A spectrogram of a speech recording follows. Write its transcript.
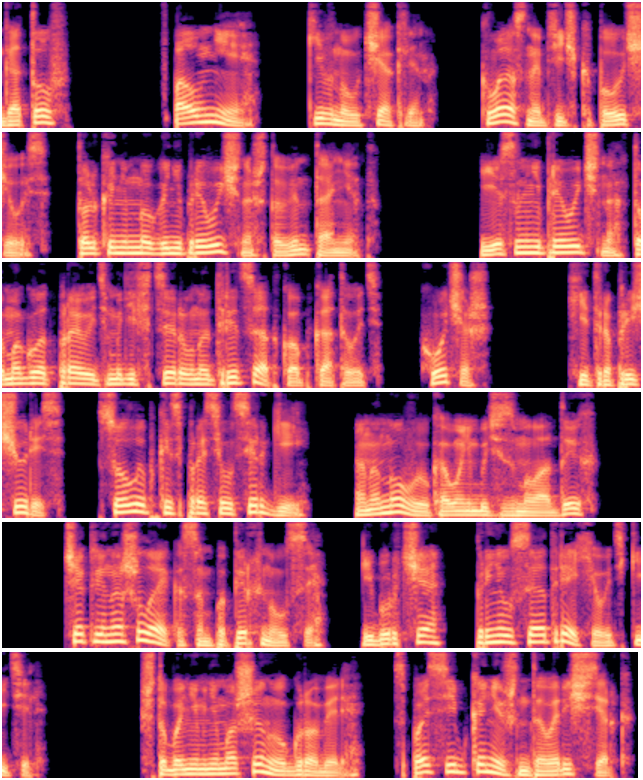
Готов?» «Вполне», — кивнул Чаклин. «Классная птичка получилась, только немного непривычно, что винта нет. Если непривычно, то могу отправить модифицированную тридцатку обкатывать. Хочешь?» Хитро прищурясь, с улыбкой спросил Сергей, а на новую у кого-нибудь из молодых? Чаклин аж лайкосом поперхнулся и, бурча, принялся отряхивать китель. Чтобы они мне машину угробили. Спасибо, конечно, товарищ Серк,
